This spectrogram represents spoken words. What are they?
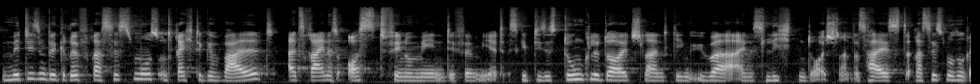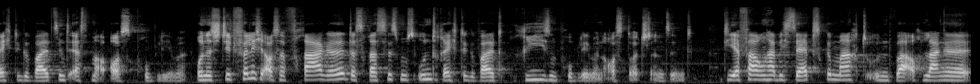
mit diesem Begriff Rassismus und rechte Gewalt als reines Ostphänomen diffamiert. Es gibt dieses dunkle Deutschland gegenüber eines lichten Deutschland. Das heißt, Rassismus und rechte Gewalt sind erstmal Ostprobleme. Und es steht völlig außer Frage, dass Rassismus und rechte Gewalt Riesenprobleme in Ostdeutschland sind. Die Erfahrung habe ich selbst gemacht und war auch lange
